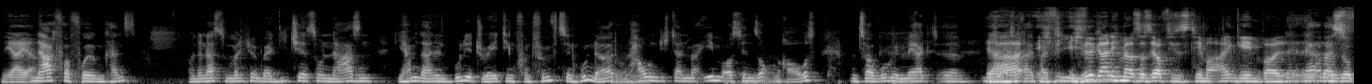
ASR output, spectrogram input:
ja, nachverfolgen kannst. Und dann hast du manchmal bei DJs so Nasen, die haben da einen Bullet-Rating von 1500 mhm. und hauen dich dann mal eben aus den Socken raus. Und zwar wo merkt, äh, ja, ich, ich, will gar nicht mehr so sehr auf dieses Thema eingehen, weil ja, aber so,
